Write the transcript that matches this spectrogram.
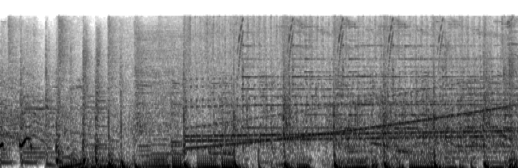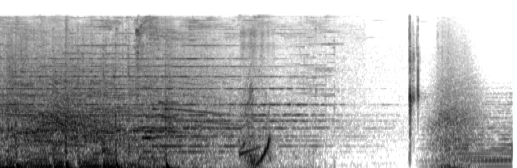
Hey!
